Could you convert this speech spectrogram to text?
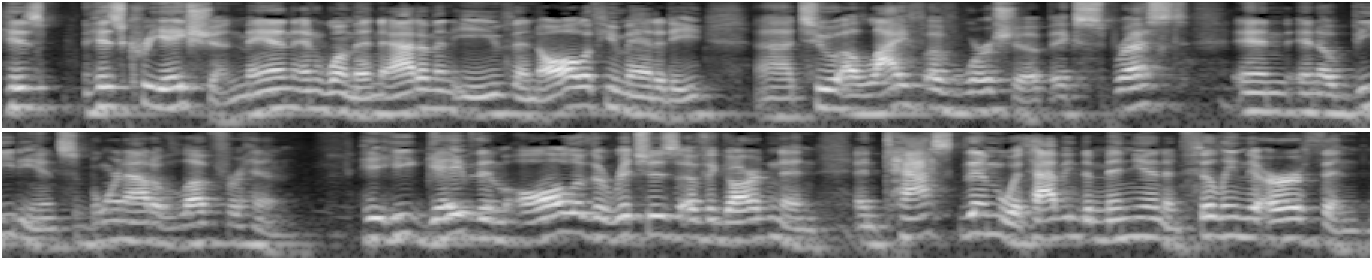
his, his creation, man and woman, Adam and Eve, and all of humanity, uh, to a life of worship expressed in, in obedience born out of love for Him. He, he gave them all of the riches of the garden and, and tasked them with having dominion and filling the earth and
